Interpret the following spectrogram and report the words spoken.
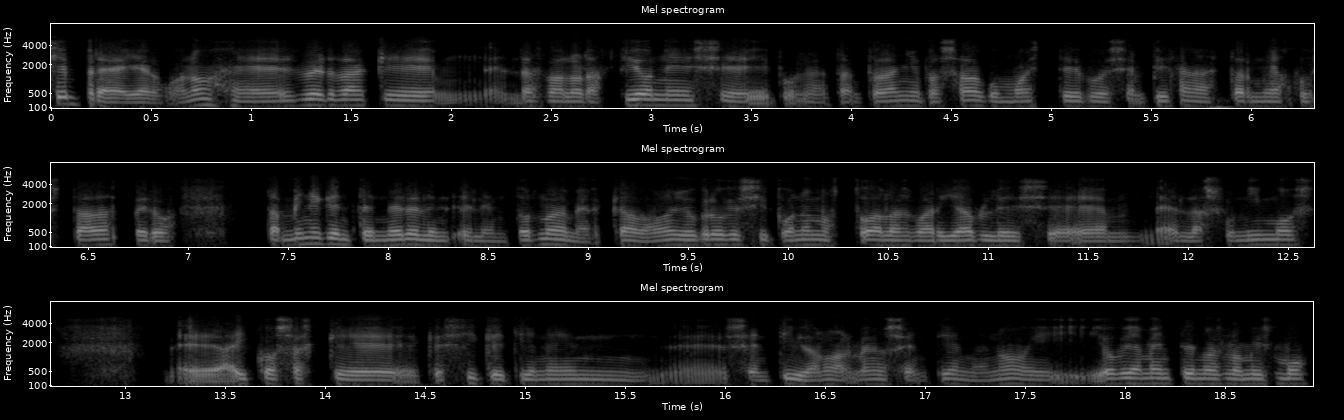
siempre hay algo, ¿no? Eh, es verdad que las valoraciones, eh, pues, tanto el año pasado como este, pues empiezan a estar muy ajustadas, pero también hay que entender el, el entorno de mercado, ¿no? Yo creo que si ponemos todas las variables, eh, las unimos, eh, hay cosas que, que sí que tienen eh, sentido, ¿no? Al menos se entiende, ¿no? Y, obviamente no es lo mismo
